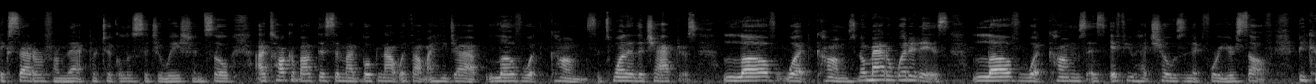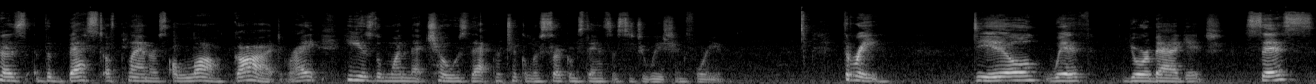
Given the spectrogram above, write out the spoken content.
etc. from that particular situation. So I talk about this in my book, Not Without My Hijab. Love what comes. It's one of the chapters. Love what comes, no matter what it is. Love what comes as if you had chosen it for yourself, because the best of planners, Allah, God, right? He is the one that chose that particular circumstance or situation for you. Three, deal with your baggage. Sis,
